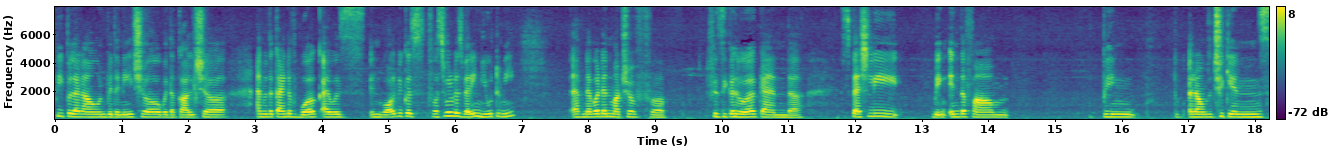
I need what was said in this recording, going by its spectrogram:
people around, with the nature, with the culture, and with the kind of work I was involved because, first of all, it was very new to me. I've never done much of uh, physical work, and uh, especially being in the farm, being around the chickens,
